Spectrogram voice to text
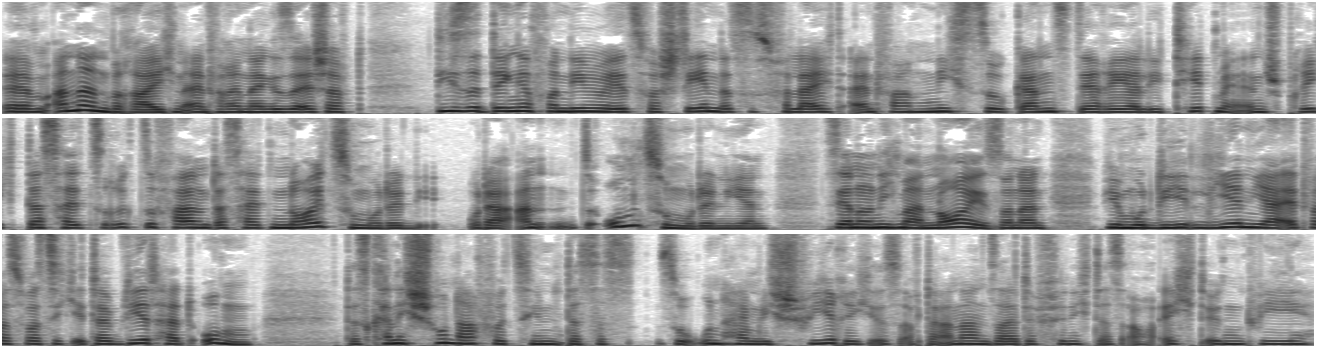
ähm, anderen Bereichen einfach in der Gesellschaft, diese Dinge, von denen wir jetzt verstehen, dass es vielleicht einfach nicht so ganz der Realität mehr entspricht, das halt zurückzufahren und das halt neu zu modellieren oder an, umzumodellieren. Ist ja noch nicht mal neu, sondern wir modellieren ja etwas, was sich etabliert hat, um. Das kann ich schon nachvollziehen, dass das so unheimlich schwierig ist. Auf der anderen Seite finde ich das auch echt irgendwie.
